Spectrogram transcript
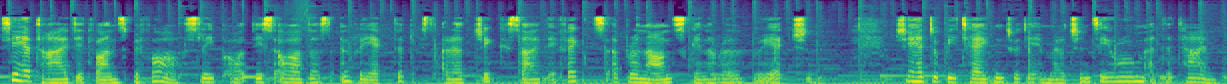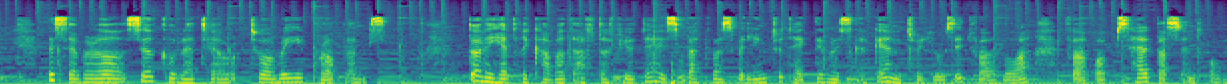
She had tried it once before, sleep disorders, and reacted with allergic side effects, a pronounced general reaction. She had to be taken to the emergency room at the time, with several circulatory problems. Dolly had recovered after a few days, but was willing to take the risk again to use it for a lure for Rob's helper syndrome.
